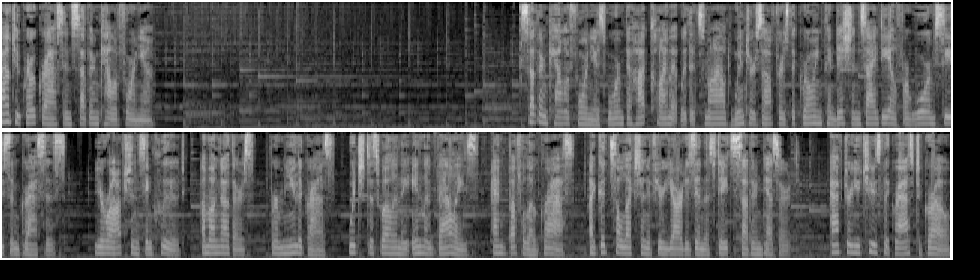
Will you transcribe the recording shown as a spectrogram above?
How to grow grass in Southern California. Southern California's warm to hot climate with its mild winters offers the growing conditions ideal for warm season grasses. Your options include, among others, Bermuda grass, which does well in the inland valleys, and buffalo grass, a good selection if your yard is in the state's southern desert. After you choose the grass to grow,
